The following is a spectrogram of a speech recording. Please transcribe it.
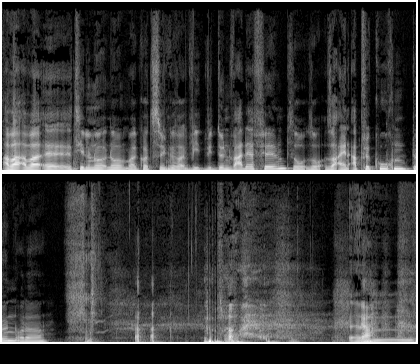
aber aber äh, Thilo, nur, nur mal kurz zwischengefragt, wie, wie dünn war der Film? So, so, so ein Apfelkuchen dünn oder? Ja. Ähm,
